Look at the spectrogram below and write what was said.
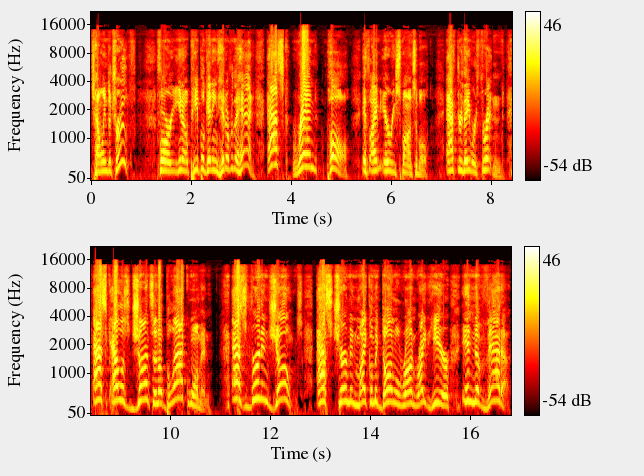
telling the truth. For, you know, people getting hit over the head. Ask Rand Paul if I'm irresponsible after they were threatened. Ask Alice Johnson, a black woman. Ask Vernon Jones. Ask Chairman Michael McDonald, Ron, right here in Nevada,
